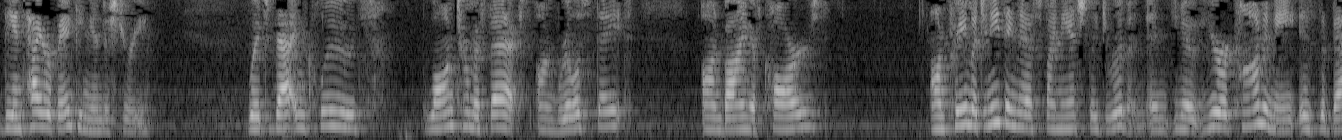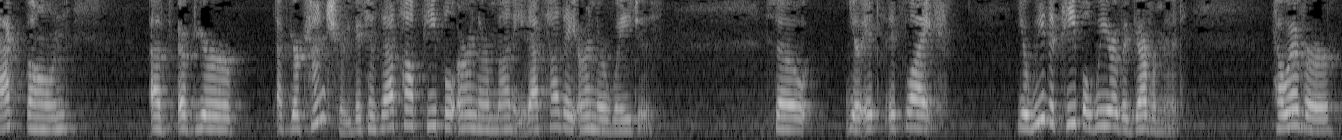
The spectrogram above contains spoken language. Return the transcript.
the entire banking industry, which that includes long-term effects on real estate, on buying of cars, on pretty much anything that is financially driven. And, you know, your economy is the backbone of, of your of your country because that's how people earn their money. That's how they earn their wages. So, you know, it's it's like you know, we the people, we are the government. However,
